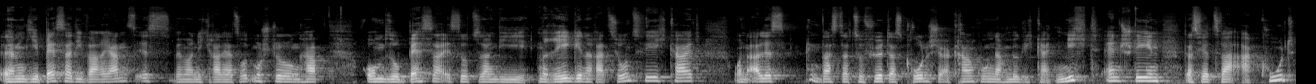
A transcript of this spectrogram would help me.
Ähm, je besser die Varianz ist, wenn man nicht gerade Herzrhythmusstörungen hat, umso besser ist sozusagen die Regenerationsfähigkeit und alles, was dazu führt, dass chronische Erkrankungen nach Möglichkeit nicht entstehen, dass wir zwar akut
